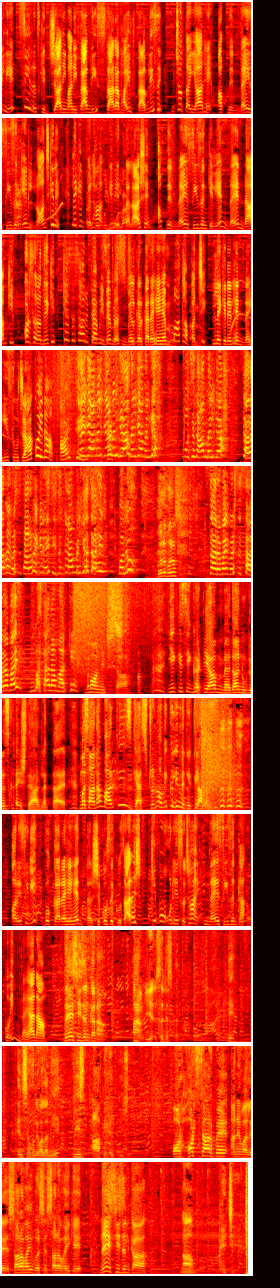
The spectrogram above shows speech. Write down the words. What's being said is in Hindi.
इसीलिए सीरियल्स की जानी मानी फैमिली सारा भाई फैमिली से जो तैयार है अपने नए सीज़न के लॉन्च के लिए। लेकिन फ़िलहाल इन्हें तलाश है अपने नए सीज़न के लिए नए नाम की। और जरा देखिए कैसे सारे फैमिली मेंबर्स मिलकर कर रहे हैं माथा पच्ची। लेकिन इन्हें नहीं सूझ रहा कोई नाम। आई थिंक मिल गया मिल गया मिल गया मिल गया मिल गया। मुझे नाम मिल गया। सारा भाई वर्सेस सारा भाई के नए सीज़न का नाम मिल गया साहिल। बोलो। बोलो बोलो। सारा भाई वर्सेस सारा भाई मसाला मार के। मोनिशा ये किसी घटिया मैदा नूडल्स का इश्तेहार लगता है। मसाला मार के इज़ गैस्ट्रोनॉमिकली मिडिल क्लास और इसीलिए वो कर रहे हैं दर्शकों से गुजारिश कि वो उन्हें सुझाएँ नए सीज़न का कोई नया नाम। नए सीज़न का नाम। हाँ ये सजेस्ट कर ये इनसे होने वाला नहीं है। प्लीज़ आप ही हेल्प कीजिए। और हॉटस्टार पे आने वाले सारा भाई वर्सेस सारा भाई के नए सीज़न का नाम भेजिए।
